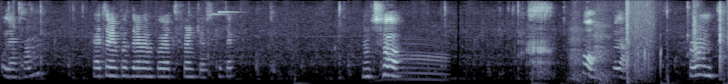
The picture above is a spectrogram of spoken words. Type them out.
Polecam. Ja sobie pozdrawiam powiat franceski, tak? No co? O, polecam. Front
